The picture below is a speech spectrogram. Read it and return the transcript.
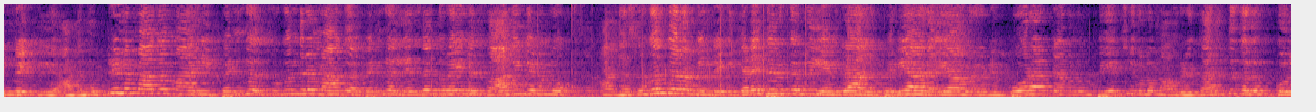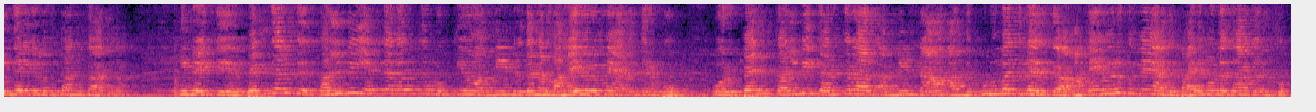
இன்றைக்கு அது முற்றிலுமாக மாறி பெண்கள் சுதந்திரமாக பெண்கள் எந்த துறையில சாதிக்கணுமோ அந்த சுதந்திரம் இன்றைக்கு கிடைத்திருக்கிறது என்றால் பெரியார் ஐயா அவருடைய போராட்டங்களும் பேச்சுகளும் அவருடைய கருத்துக்களும் கொள்கைகளும் தான் காரணம். இன்றைக்கு பெண்களுக்கு கல்வி எந்த அளவுக்கு முக்கியம் அப்படின்றத நம்ம அனைவருமே அறிந்திருப்போம். ஒரு பெண் கல்வி கற்கிறாள் அப்படின்னா அந்த குடும்பத்துல இருக்க அனைவருக்குமே அது பயனுள்ளதாக இருக்கும்.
